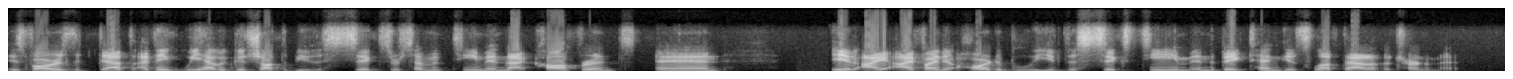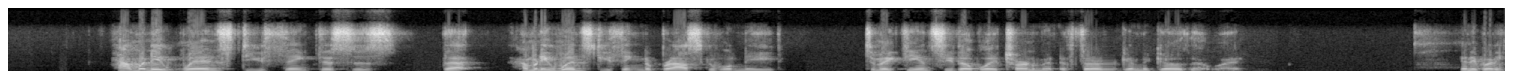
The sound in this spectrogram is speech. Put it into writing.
as far as the depth. I think we have a good shot to be the sixth or seventh team in that conference, and it, I, I find it hard to believe the sixth team in the Big Ten gets left out of the tournament. How many wins do you think this is that? How many wins do you think Nebraska will need to make the NCAA tournament if they're going to go that way? Anybody?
